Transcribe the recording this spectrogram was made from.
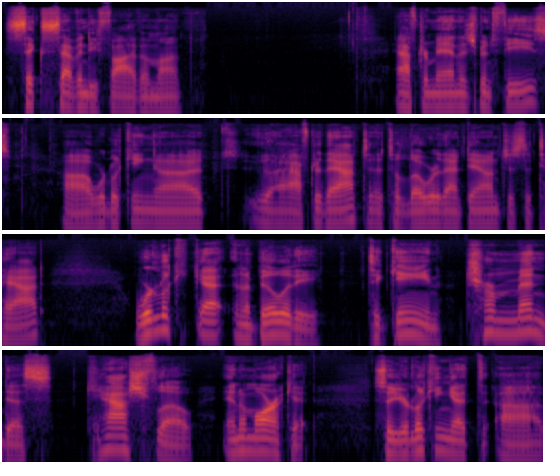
675 a month. After management fees, uh, we're looking uh, after that to, to lower that down just a tad. We're looking at an ability to gain tremendous cash flow in a market. So you're looking at uh,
